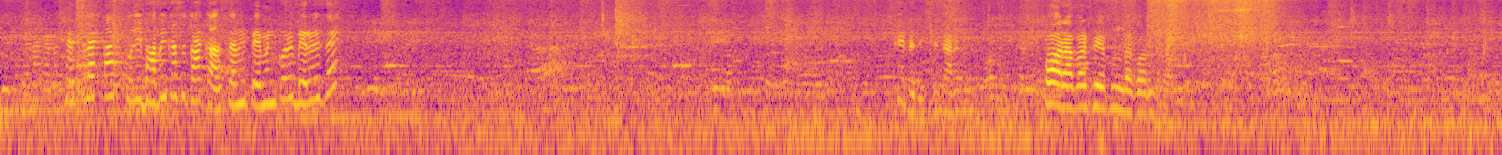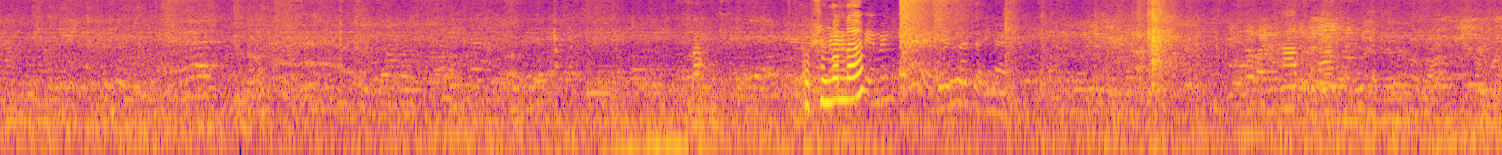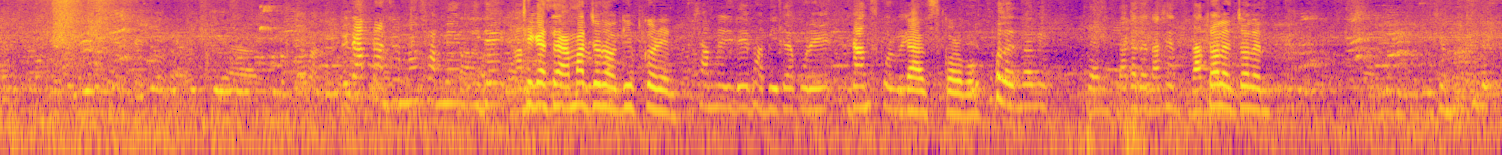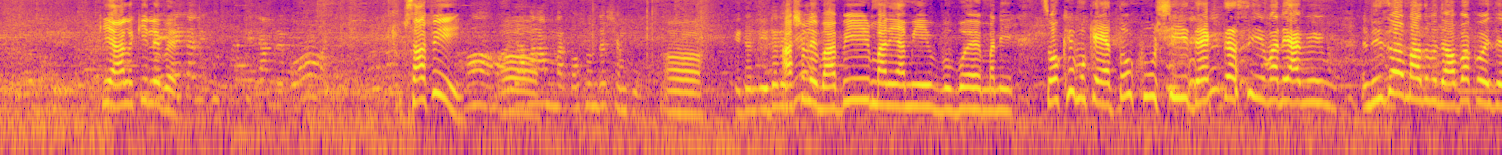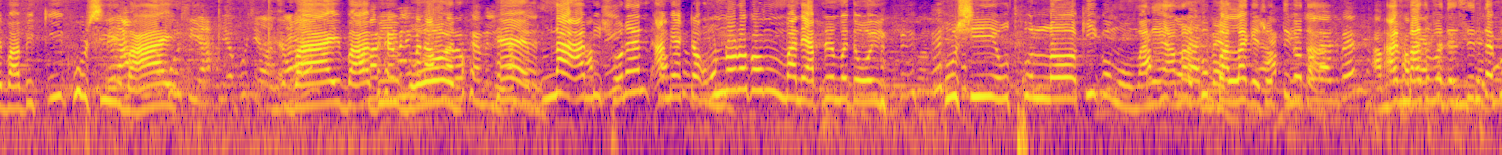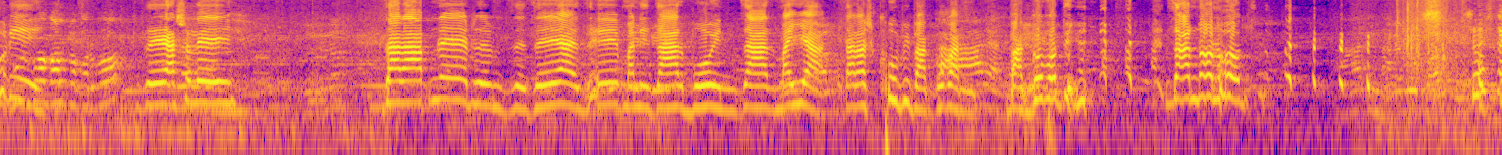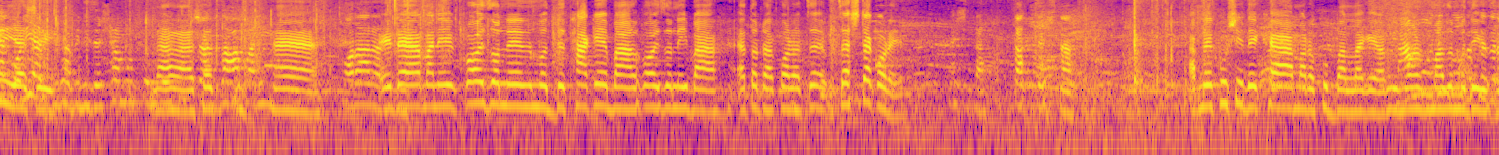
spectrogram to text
তো, আমি যদি কেনাকাটা শেষ করে এক কাজ করি ভাবির কাছে টাকা আছে আমি পেমেন্ট করে বেরোয় যাই। পর আবার ফিরে ফোনটা কর। খুব সুন্দর না পেমেন্ট করে বের হয়ে যাই হ্যাঁ আচ্ছা আচ্ছা ঠিক আছে এটা আপনার জন্য সামনে ঈদে ঠিক আছে আমার জন্য গিফট করেন। সামনে ঈদে ভাবি এটা পরে ডান্স করবে। ডান্স করব। চলেন ভাবি টাকা দেন আসেন চলেন চলেন। কি আলো কি নেবেন। সাফি? হ্যাঁ, হ্যাঁ, আসলে ভাবির মানে আমি মানে চোখে মুখে এত খুশি দেখতেছি মানে আমি নিজেও মাঝে মাঝে অবাক হয়ে যে ভাবি কি খুশি ভাই? ভাই ভাবি মানে বোন। হ্যাঁ না আমি শোনেন আমি একটা অন্যরকম মানে আপনার মধ্যে ওই খুশি উৎফুল্ল কি কমু? মানে আমার খুব। ভালো লাগে সত্যি কথা। আমি মাঝে মাঝে চিন্তা করি যে আসলে যারা আপনার যে- যে যে মানে যার বোন যার মাইয়া তারা খুবই ভাগ্যবান ভাগ্যবতী যার ননদ। সত্যি আছে। না না সত্যি। হ্যাঁ। এটা মানে কয়জনের মধ্যে থাকে বা কয়জনেই বা এতটা করার চেষ্টা করে? চেষ্টা, আপনার খুশি দেখা আমারও খুব ভালো লাগে। আমি মাঝে মধ্যে গেছি।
